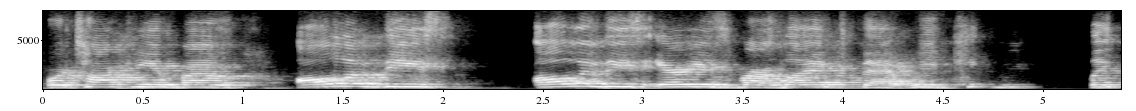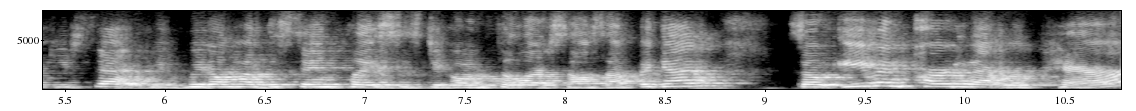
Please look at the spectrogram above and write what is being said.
We're talking about all of these all of these areas of our life that we, we like you said, we, we don't have the same places to go and fill ourselves up again. So even part of that repair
